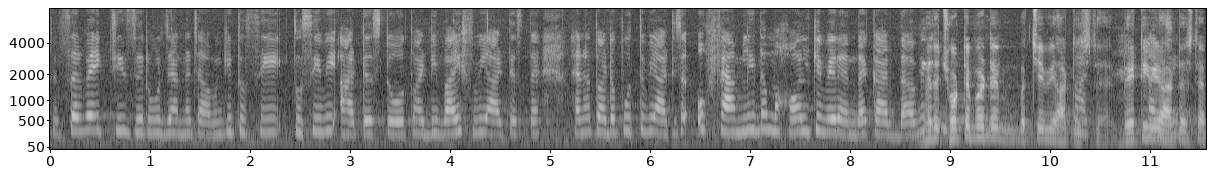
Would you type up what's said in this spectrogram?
ਤੇ ਸਰ ਮੈਂ ਇੱਕ ਚੀਜ਼ ਜ਼ਰੂਰ ਜਾਨਣਾ ਚਾਹਾਂਗੀ ਤੁਸੀਂ ਤੁਸੀਂ ਵੀ ਆਰਟਿਸਟ ਹੋ ਤੁਹਾਡੀ ਵਾਈਫ ਵੀ ਆਰਟਿਸਟ ਹੈ ਹੈ ਨਾ? ਤੁਹਾਡਾ ਪੁੱਤ ਵੀ ਆਰਟਿਸਟ ਹੈ ਉਹ ਫੈਮਿਲੀ ਦਾ ਮਾਹੌਲ ਕਿਵੇਂ ਰਹਿੰਦਾ ਘਰ ਦਾ? ਵੀ ਮੇਰੇ ਛੋਟੇ ਬੇਟੇ ਬੱਚੇ ਵੀ ਆਰਟਿਸਟ ਹੈ ਬੇਟੀ ਵੀ। ਆਰਟਿਸਟ ਹੈ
